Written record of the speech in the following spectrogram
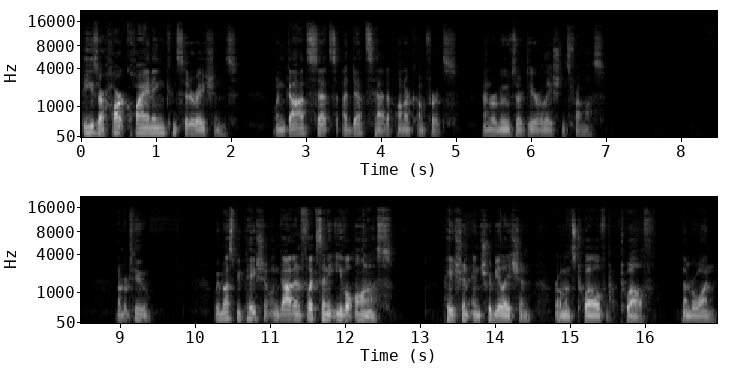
These are heart quieting considerations when God sets a death's head upon our comforts and removes our dear relations from us. Number two, we must be patient when God inflicts any evil on us. Patient in tribulation. Romans 12 12. Number one,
